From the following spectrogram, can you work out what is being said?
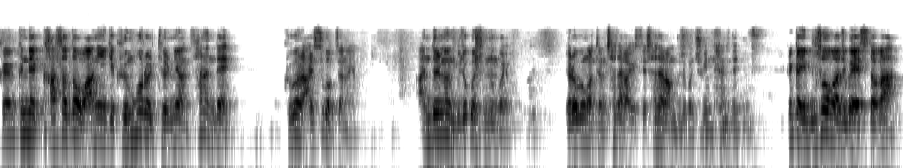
그- 근데 가서도 왕이 이렇게 금호를 들면 사는데 그걸 알 수가 없잖아요. 안 들면 무조건 죽는 거예요. 여러분 같으면 찾아가겠어요? 찾아가면 무조건 죽인다는데. 그러니까 이 무서워가지고 에스더가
